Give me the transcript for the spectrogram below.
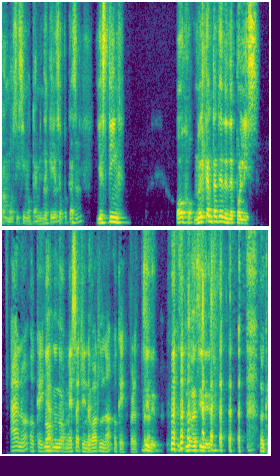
famosísimo también de aquellas épocas, y Sting. Ojo, no el cantante de The Police. Ah, no, ok. No, no, no. Message in the Bottle, ¿no? Ok, perdón. Sí, no, así de. ok.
